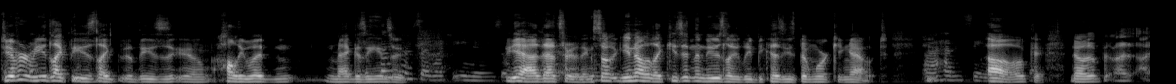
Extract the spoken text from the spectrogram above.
Do you ever read like these, like these, you know, Hollywood magazines? Or, I watch E News. or yeah, whatever. that sort of thing. So you know, like he's in the news lately because he's been working out. I haven't seen. Oh, okay. No, I, I,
